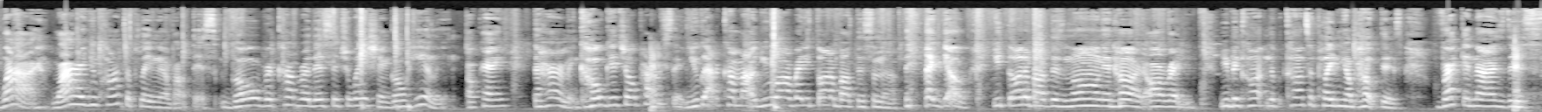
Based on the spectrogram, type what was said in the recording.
Why? Why are you contemplating about this? Go recover this situation. Go heal it. Okay? The hermit. Go get your person. You got to come out. You already thought about this enough. like, yo, you thought about this long and hard already. You've been con contemplating about this. Recognize this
